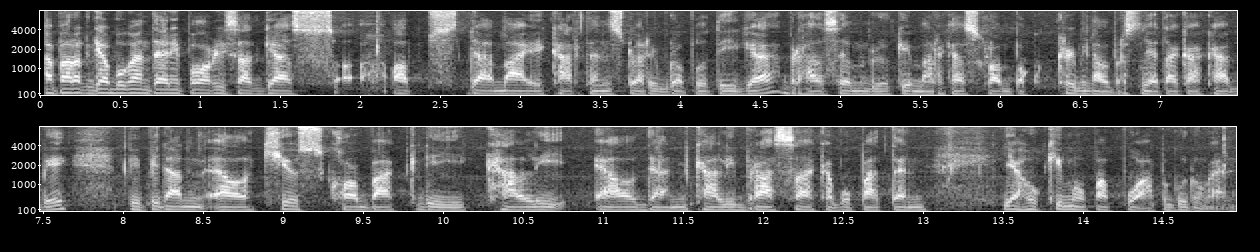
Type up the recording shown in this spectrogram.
Aparat gabungan TNI Polri Satgas Ops Damai Kartens 2023 berhasil menduduki markas kelompok kriminal bersenjata KKB pimpinan El Qs Korbak di Kali El dan Kali Brasa Kabupaten Yahukimo, Papua Pegunungan.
